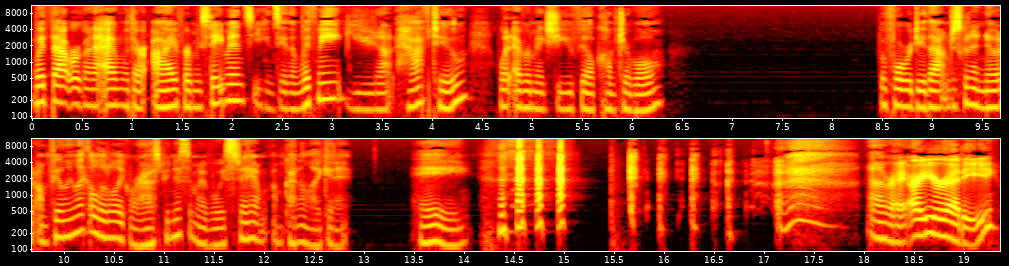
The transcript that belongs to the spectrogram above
With that, we're going to end with our I affirming statements. You can say them with me. You do not have to, whatever makes you feel comfortable. Before we do that, I'm just going to note I'm feeling like a little like raspiness in my voice today. I'm, I'm kind of liking it. Hey. All right. Are you ready?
